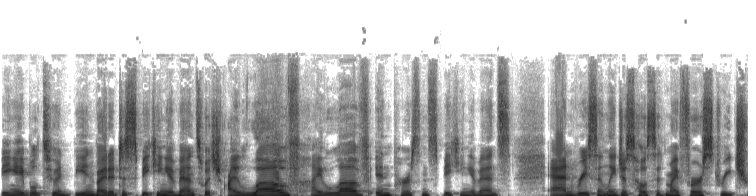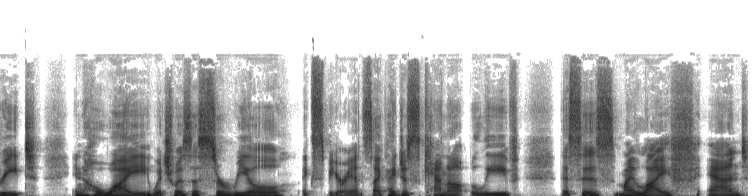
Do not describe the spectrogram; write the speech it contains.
being able to be invited to speaking events, which I love. I love in person speaking events, and recently just hosted my first retreat in Hawaii, which was a surreal experience. Like I just cannot believe this is my life and.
